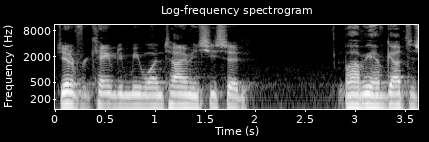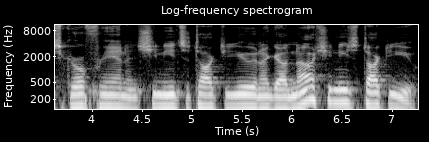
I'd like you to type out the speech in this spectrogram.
Jennifer came to me one time and she said, Bobby, I've got this girlfriend and she needs to talk to you. And I go, no, she needs to talk to you.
